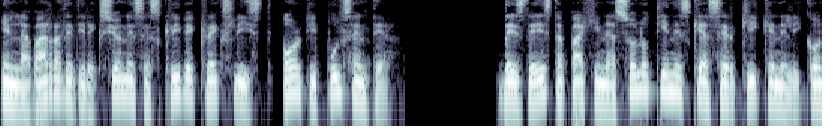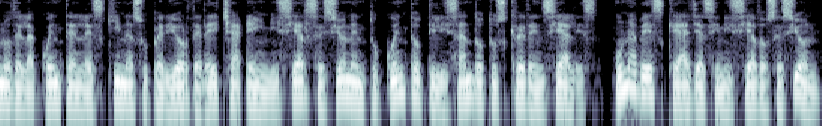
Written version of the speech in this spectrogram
en la barra de direcciones escribe Craigslist.org y pulsa Enter. Desde esta página solo tienes que hacer clic en el icono de la cuenta en la esquina superior derecha e iniciar sesión en tu cuenta utilizando tus credenciales. Una vez que hayas iniciado sesión,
